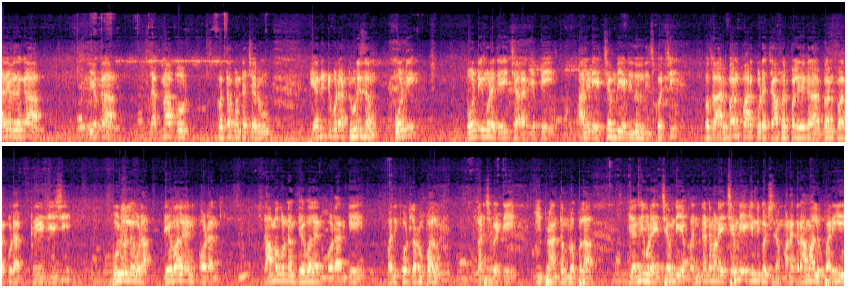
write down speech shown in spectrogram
అదేవిధంగా ఈ యొక్క లక్నాపూర్ కొత్తకుంట చెరువు ఇవన్నిటి కూడా టూరిజం బోటింగ్ పోటింగ్ కూడా చేయించాలని చెప్పి ఆల్రెడీ హెచ్ఎండిఏ నిధులు తీసుకొచ్చి ఒక అర్బన్ పార్క్ కూడా జాఫర్పల్లి దగ్గర అర్బన్ పార్క్ కూడా క్రియేట్ చేసి పూడూరులో కూడా దేవాలయానికి పోవడానికి రామగుండం దేవాలయానికి పోవడానికి పది కోట్ల రూపాయలు ఖర్చు పెట్టి ఈ ప్రాంతం లోపల ఇవన్నీ కూడా హెచ్ఎండిఏ ఎందుకంటే మన హెచ్ఎండిఏ కిందకి వచ్చినాం. మన గ్రామాలు పరిగి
